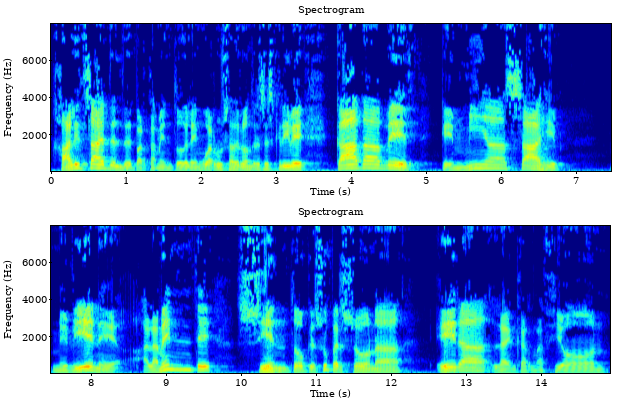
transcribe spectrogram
Khalid Saeb del Departamento de Lengua Rusa de Londres escribe, cada vez que Mia Sahib me viene a la mente, siento que su persona era la encarnación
